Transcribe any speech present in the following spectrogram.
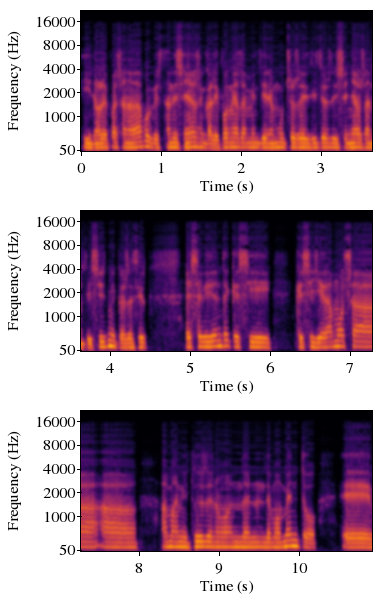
y no le pasa nada porque están diseñados. En California también tienen muchos edificios diseñados antisísmicos. Es decir, es evidente que si, que si llegamos a, magnitudes de, momento eh,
